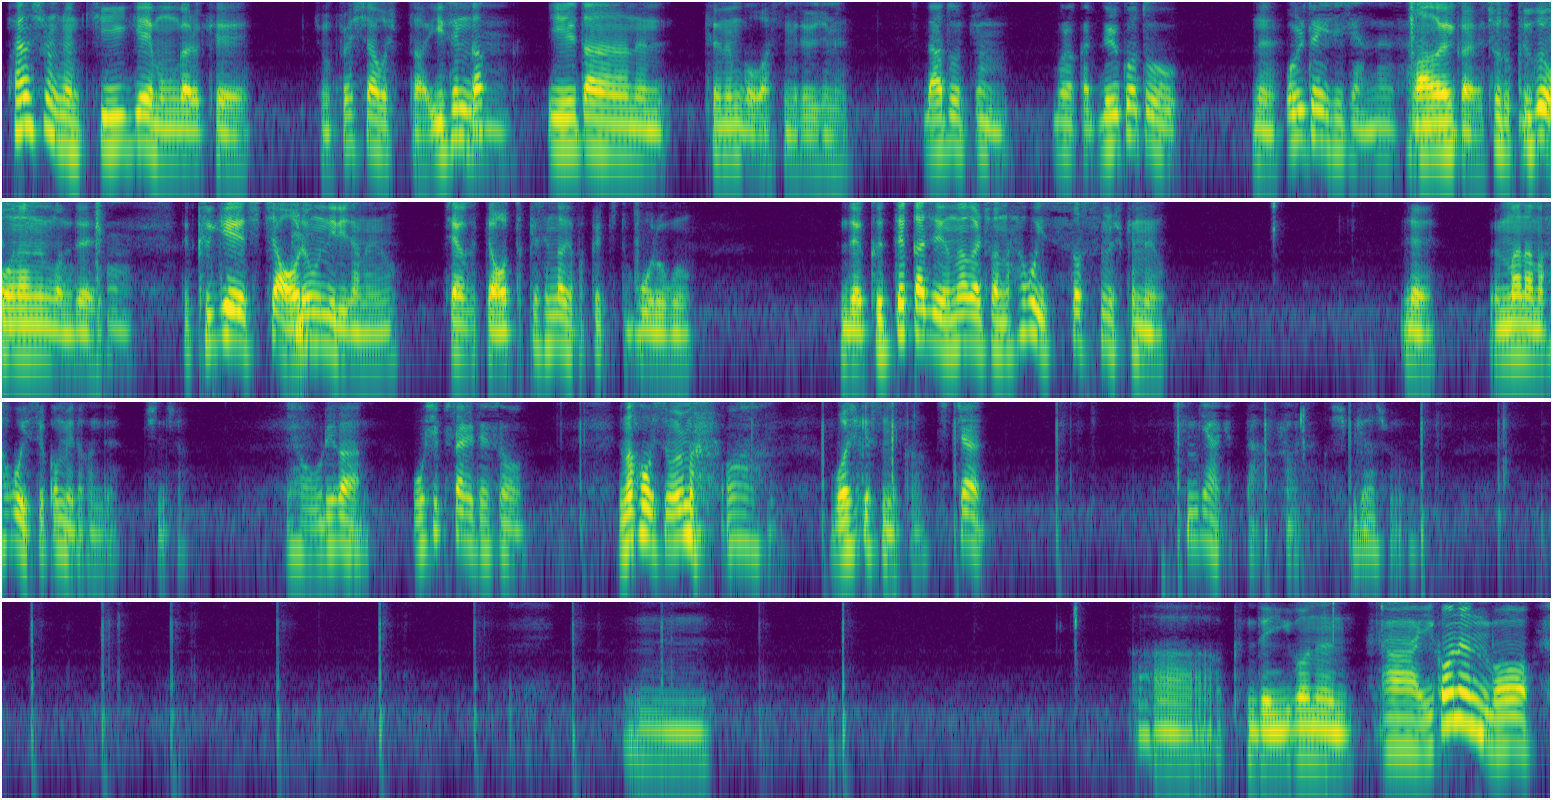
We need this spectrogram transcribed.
화영 씨랑 그냥 길게 뭔가 이렇게 좀 프레시하고 싶다. 이 생각이 음. 일단은 드는 것 같습니다, 요즘엔. 나도 좀 뭐랄까 늙어도 네. 올드해지지 않는 아, 사람. 그러니까요. 저도 그걸. 원하는 건데. 어. 근데 그게 진짜 어려운 일이잖아요. 제가 그때 어떻게 생각이 바뀔지도 모르고. 근데 그때까지 음악을 저는 하고 있었으면 좋겠네요. 네. 웬만하면 하고 있을 겁니다, 근데. 진짜. 야, 우리가 50살 돼서 음악 하고 있으면 얼마나 와, 멋있겠습니까? 진짜 신기하겠다. 그럼. 신기하죠. 음. 아, 근데 이거는 아, 이거는 뭐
